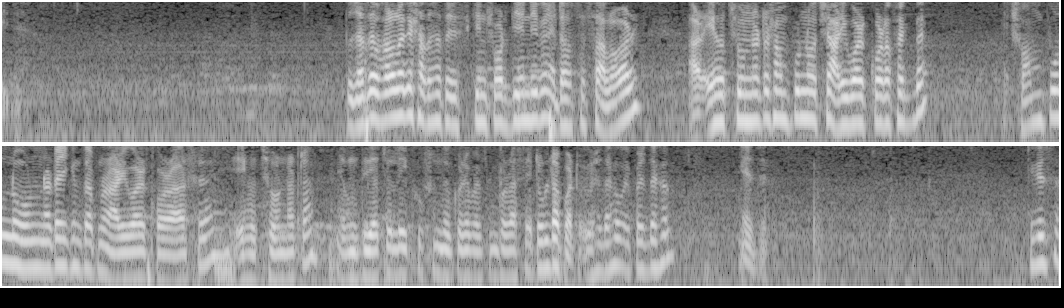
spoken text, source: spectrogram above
এই যে। তো যাদের ভালো লাগে, সাথে সাথে স্ক্রিনশট দিয়ে নেবেন। এটা হচ্ছে সালোয়ার। আর এ হচ্ছে অন্যটা সম্পূর্ণ হচ্ছে আরি ওয়ার্ক করা থাকবে। সম্পূর্ণ ওড়নাটাই কিন্তু আপনার আরি ওয়ার্ক করা আছে। এই হচ্ছে ওড়নাটা এবং দুই আঁচলেই খুব সুন্দর করে পাইপিং করা আছে। এটা উল্টা পাট। ওই পাশে দেখো, ওই পাশে দেখো। এই যে। ঠিক আছে?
